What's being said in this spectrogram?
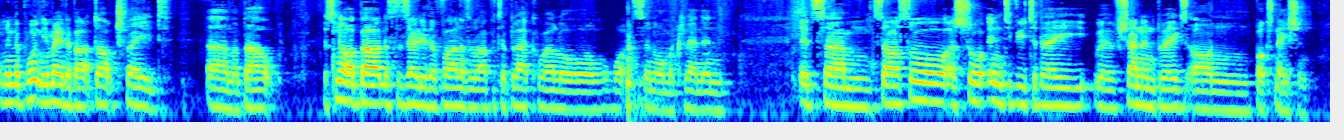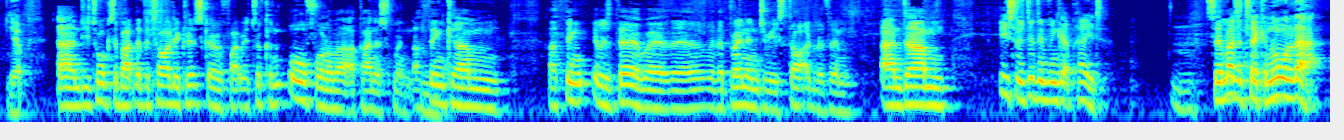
I mean, the point you made about dark trade, um, about it's not about necessarily the violence that happened to Blackwell or Watson or McClellan. It's um, so I saw a short interview today with Shannon Briggs on Box Nation, Yep. and he talked about the Vitaly Klitschko fight, which took an awful amount of punishment. I think um, I think it was there where the where the brain injury started with him, and um, he said didn't even get paid. So imagine taking all that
